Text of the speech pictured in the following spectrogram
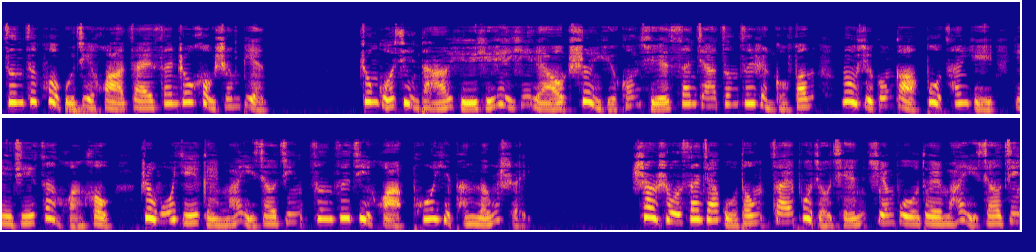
增资扩股计划在三周后生变。中国信达与愉悦医疗、舜宇光学三家增资认购方陆续公告不参与以及暂缓后，这无疑给蚂蚁消金增资计划泼一盆冷水。上述三家股东在不久前宣布对蚂蚁消金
